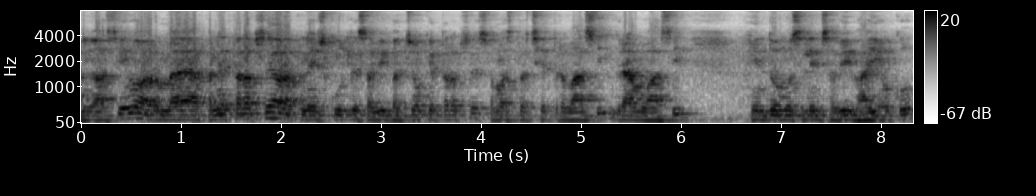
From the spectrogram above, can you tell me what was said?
निवासी हूँ और मैं अपने तरफ़ से और अपने स्कूल के सभी बच्चों के तरफ़ से, समस्त क्षेत्रवासी, ग्रामवासी, हिंदू, मुस्लिम सभी भाइयों को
